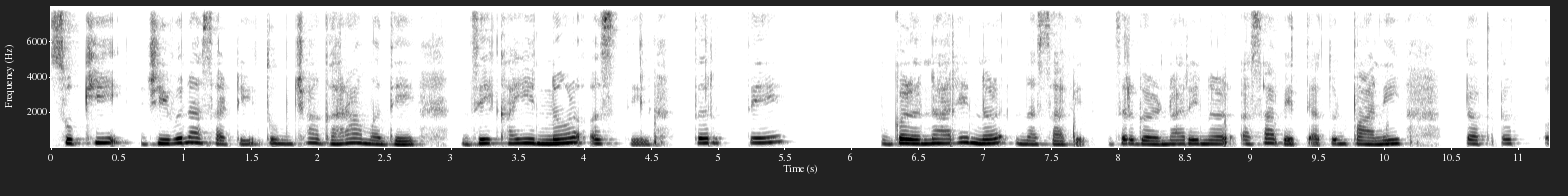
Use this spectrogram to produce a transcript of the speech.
सुखी जीवनासाठी तुमच्या घरामध्ये जे काही नळ असतील तर ते गळणारे नळ नसावेत. जर गळणारे नळ असावेत त्यातून पाणी टपटप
